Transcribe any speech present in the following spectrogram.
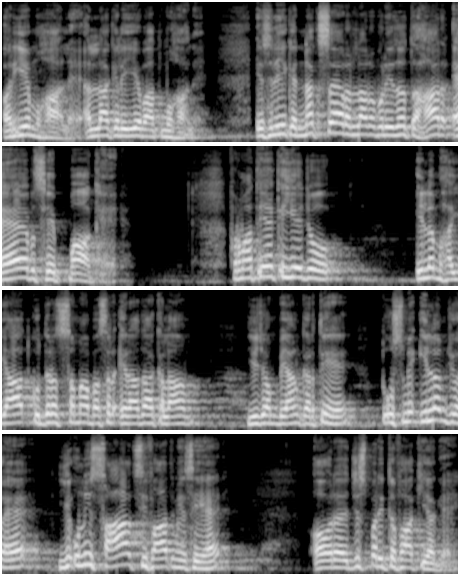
اور یہ محال ہے۔ اللہ کے لیے یہ بات محال ہے۔ اس لیے کہ نقص ہے اور اللہ رب العزت ہر عیب سے پاک ہے۔ فرماتے ہیں کہ یہ جو علم حیات قدرت سما بصر ارادہ کلام یہ جو ہم بیان کرتے ہیں، تو اس میں علم جو ہے، یہ انہیں سات صفات میں سے ہے اور جس پر اتفاق کیا گیا ہے۔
